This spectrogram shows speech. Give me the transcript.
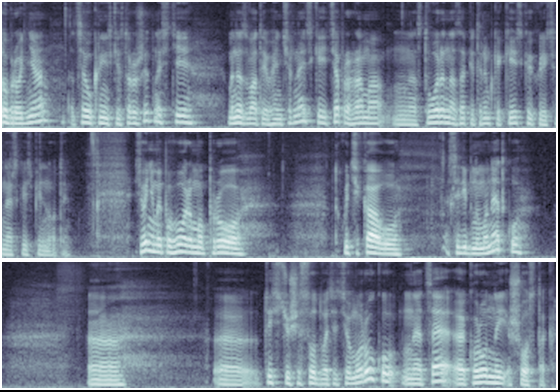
Доброго дня, це українські старожитності. Мене звати Євген Чернецький. Ця програма створена за підтримки Київської колекціонерської спільноти. Сьогодні ми поговоримо про таку цікаву срібну монетку е, е, 1627 року. Це е, коронний шостак.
